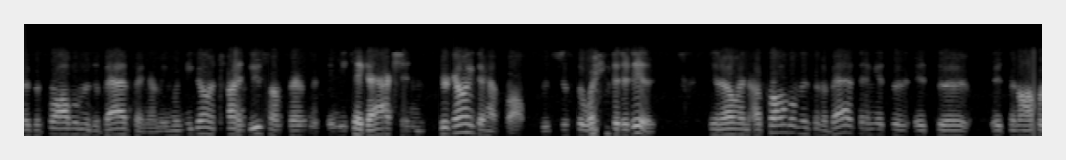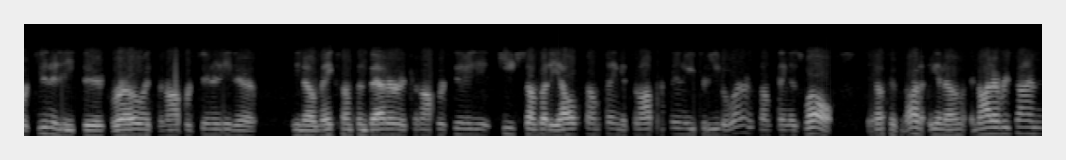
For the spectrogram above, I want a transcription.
as a problem as a bad thing. I mean, when you go and try and do something and you take action, you're going to have problems. It's just the way that it is, you know. And a problem isn't a bad thing. It's a it's a it's an opportunity to grow. It's an opportunity to you know make something better. It's an opportunity to teach somebody else something. It's an opportunity for you to learn something as well. You know, because not you know not every time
